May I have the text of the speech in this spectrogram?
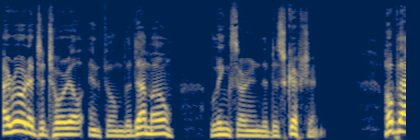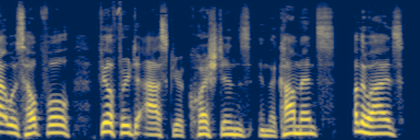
I wrote a tutorial and filmed the demo. Links are in the description. Hope that was helpful. Feel free to ask your questions in the comments. Otherwise,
